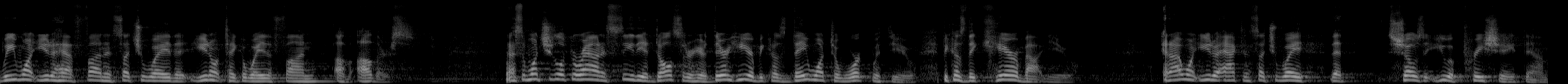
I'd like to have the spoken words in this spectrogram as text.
we want you to have fun in such a way that you don't take away the fun of others. And I said, I want you to look around and see the adults that are here. They're here because they want to work with you, because they care about you. And I want you to act in such a way that shows that you appreciate them.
